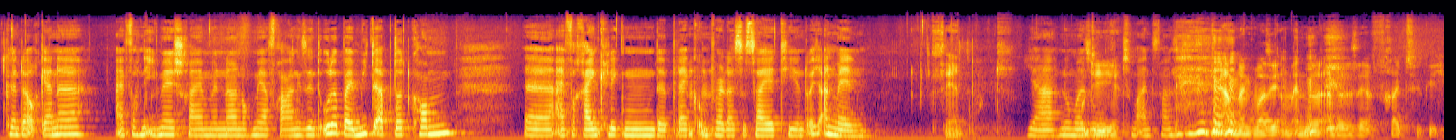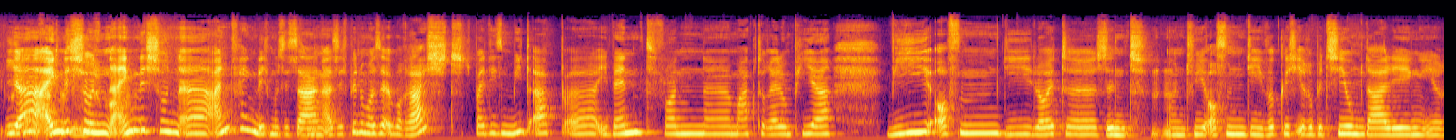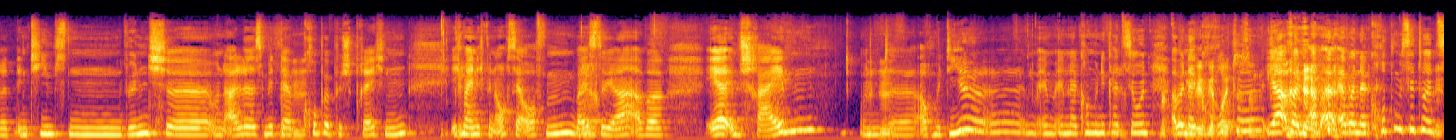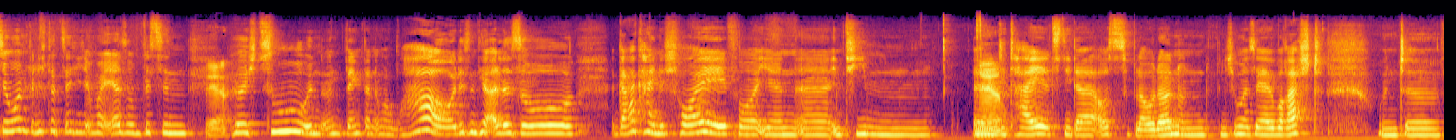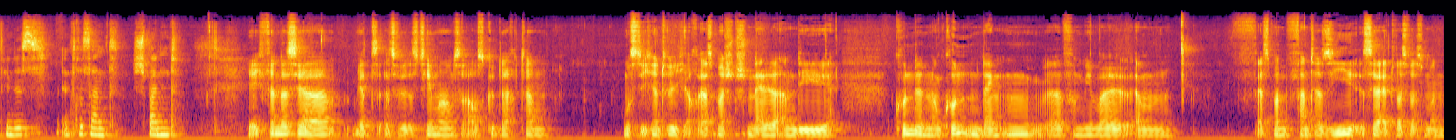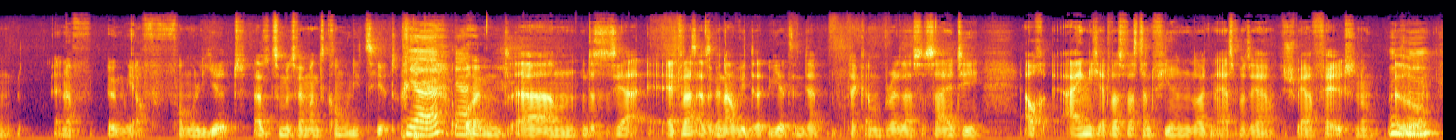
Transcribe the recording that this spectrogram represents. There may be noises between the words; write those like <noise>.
Könnt ihr auch gerne einfach eine E-Mail schreiben, wenn da noch mehr Fragen sind. Oder bei meetup.com äh, einfach reinklicken, der Black mhm. Umbrella Society und euch anmelden. Sehr. Ja, nur mal und so die, zum Anfang. Die haben dann <laughs> quasi am Ende alle sehr freizügig. Ja, eigentlich schon, eigentlich schon äh, anfänglich, muss ich sagen. Also ich bin immer sehr überrascht bei diesem Meetup-Event äh, von äh, Marc Torell und Pia, wie offen die Leute sind mhm. und wie offen die wirklich ihre Beziehungen darlegen, ihre intimsten Wünsche und alles mit der mhm. Gruppe besprechen. Ich meine, ich bin auch sehr offen, weißt ja. du ja, aber eher im Schreiben und mhm. äh, auch mit dir äh, in, in, der Kommunikation. Ja, aber in der Gruppe, ja, aber, <laughs> aber, aber in der Gruppensituation bin ich tatsächlich immer eher so ein bisschen, ja. höre ich zu und, und denke dann immer, wow, die sind ja alle so gar keine Scheu vor ihren äh, intimen äh, ja. Details, die da auszuplaudern und bin ich immer sehr überrascht und äh, finde es interessant, spannend. Ja, ich fand das ja jetzt, als wir das Thema uns ausgedacht haben, musste ich natürlich auch erstmal schnell an die Kundinnen und Kunden denken äh, von mir, weil ähm, erstmal Fantasie ist ja etwas, was man irgendwie auch formuliert, also zumindest wenn man es kommuniziert. Ja, ja. <laughs> Und, ähm, und das ist ja etwas, also genau wie, wie jetzt in der Black Umbrella Society, auch eigentlich etwas, was dann vielen Leuten erstmal sehr schwer fällt. Ne? Also, mhm.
